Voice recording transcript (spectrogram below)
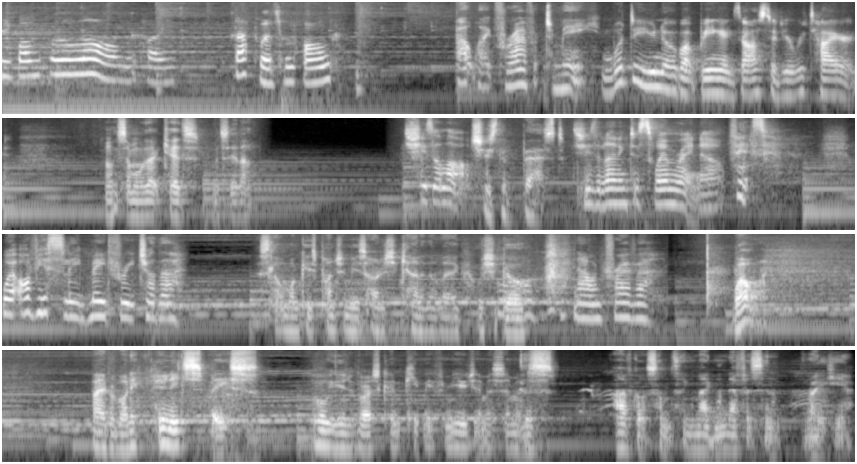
Be gone for a long time. That wasn't long. Felt like forever to me. What do you know about being exhausted? You're retired. Only someone without kids would say that. She's a lot. She's the best. She's learning to swim right now. Fitz, we're obviously made for each other. This little monkey's punching me as hard as she can in the leg. We should go. Oh, now and forever. Well, bye everybody. Who needs space? The whole universe couldn't keep me from you, Jemma Simmons. I've got something magnificent right here.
